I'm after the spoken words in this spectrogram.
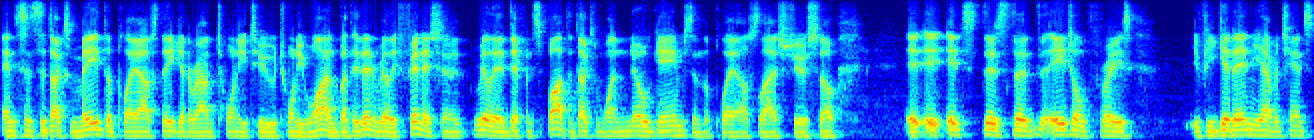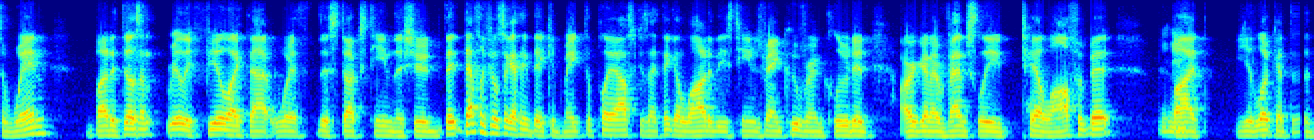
and since the Ducks made the playoffs, they get around 22, 21, but they didn't really finish in a, really a different spot. The Ducks won no games in the playoffs last year, so it, it, it's there's the, the age old phrase: if you get in, you have a chance to win but it doesn't really feel like that with this Ducks team this year. It definitely feels like I think they could make the playoffs because I think a lot of these teams, Vancouver included, are going to eventually tail off a bit. Mm-hmm. But you look at the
